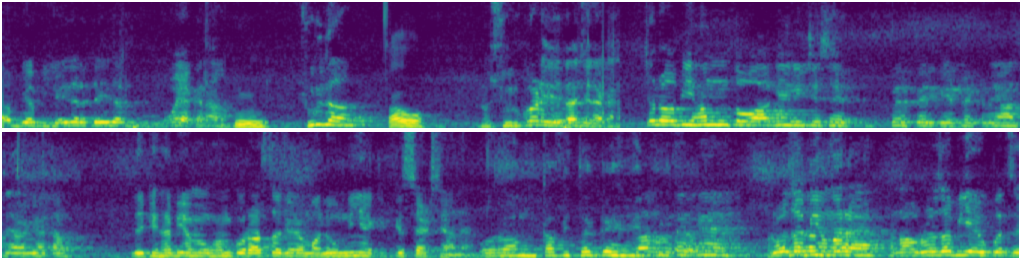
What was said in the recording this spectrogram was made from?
अभी अभी इधर इधर वो है ना? हम्म। शुरू था? आओ। नो शुरू कर देता चला चलो अभी हम तो आ गए नीचे से पैर पैर के ट्रैक्टर यहाँ से आ गया था। लेकिन अभी हम हमको रास्ता जो है मालूम नहीं है कि किस साइड से आना है। और हम काफ़ी थक गए हैं। काफ़ी तक हैं। रोज़ा भी हमारा है। रोज़ा भी है ऊपर से।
